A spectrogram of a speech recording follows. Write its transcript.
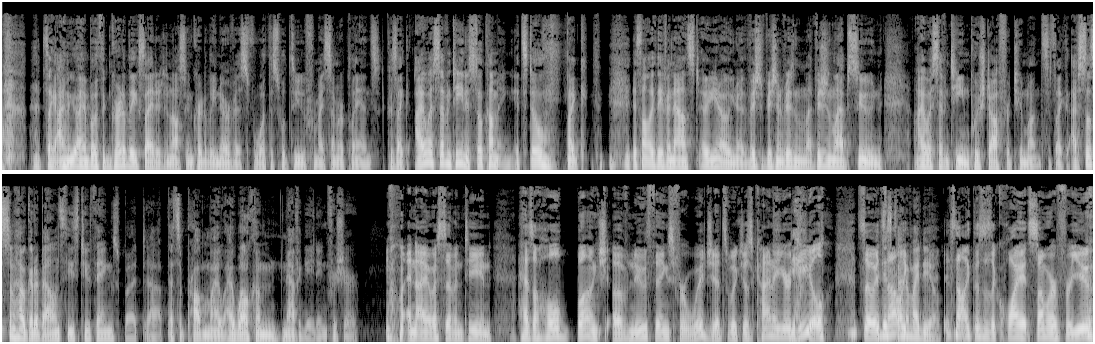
it's like I'm I'm both incredibly excited and also incredibly nervous for what this will do for my summer plans because like iOS 17 is still coming. It's still like it's not like they've announced oh you know you know Vision Vision Vision Vision Lab soon. iOS 17 pushed off for two months. It's like I've still somehow got to balance these two things, but uh, that's a problem I, I welcome navigating for sure. and iOS 17 has a whole bunch of new things for widgets, which is kind of your Yeah. deal. So it's It not kind like of my deal. It's not like this is a quiet summer for you.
